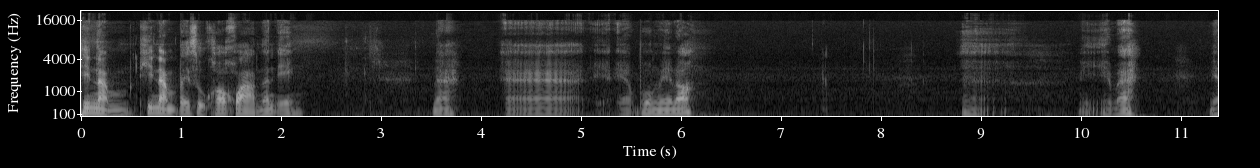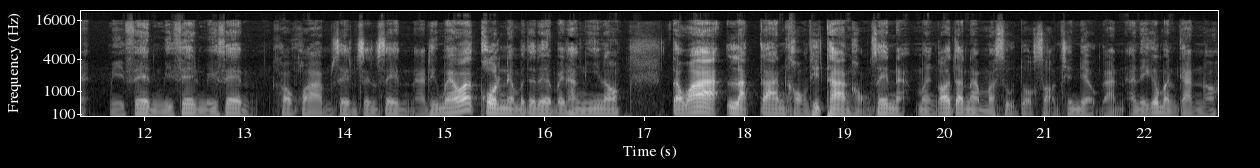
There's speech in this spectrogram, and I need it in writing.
ที่นำที่นำไปสู่ข้อความนั่นเอง นะอ่าอย่างพวกนี้เนาะอ่าไหมเนี่ยมีเส้นมีเส้นมีเส้นข้อความเส้นเส้นเส้นนะถึงแม้ว่าคนเนี่ยมันจะเดินไปทางนี้เนาะ แต่ว่าหลักการของทิศทางของเส้นน่ะมันก็จะนำมาสู่ตัวอักษรเช่นเดียวกัน อันนี้ก็เหมือนกันเนาะ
